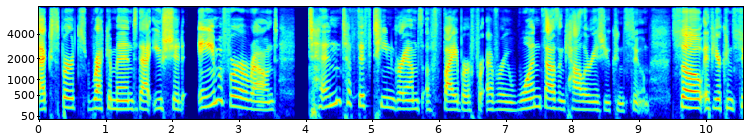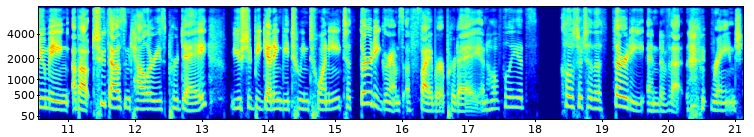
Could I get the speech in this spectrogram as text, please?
experts recommend that you should aim for around 10 to 15 grams of fiber for every 1,000 calories you consume. So, if you're consuming about 2,000 calories per day, you should be getting between 20 to 30 grams of fiber per day. And hopefully, it's closer to the 30 end of that range.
